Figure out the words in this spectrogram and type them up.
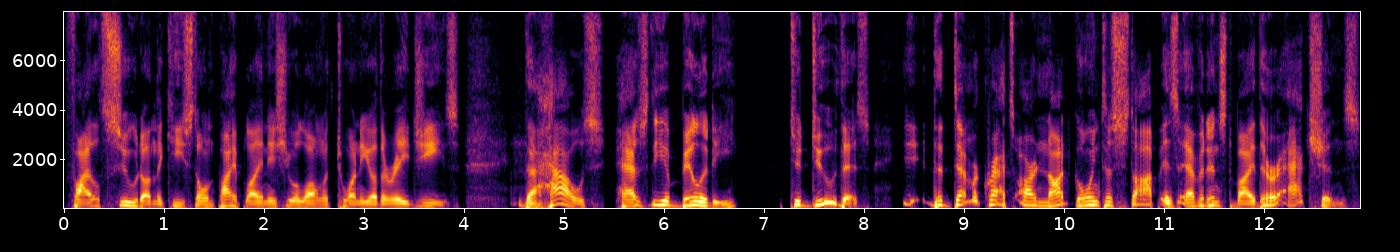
filed suit on the Keystone Pipeline issue along with 20 other AGs. Mm-hmm. The House has the ability to do this the Democrats are not going to stop, as evidenced by their actions.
